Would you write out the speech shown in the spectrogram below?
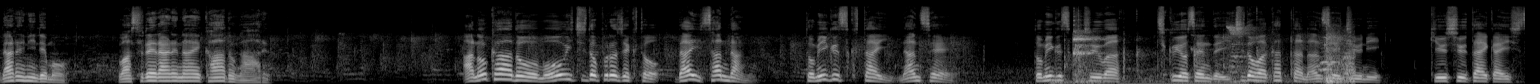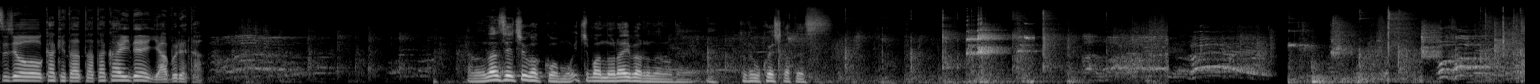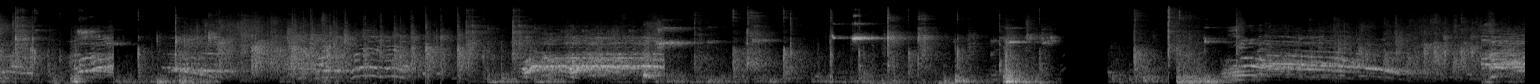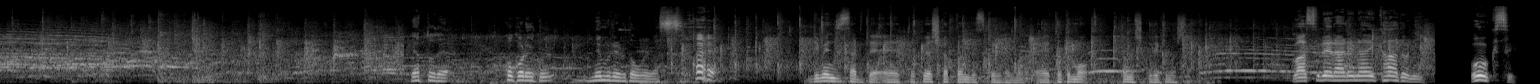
誰にでも忘れられないカードがある。あのカードをもう一度プロジェクト第3弾。豊見城対南西。豊見城中は地区予選で一度分かった南西中に九州大会出場をかけた戦いで敗れた。あの南西中学校も一番のライバルなのでとても悔しかったです。やっとで心よく眠れると思います。はい、リベンジされて、えーと、悔しかったんですけれども、えー、とても楽しくできました。忘れられないカードにオークス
